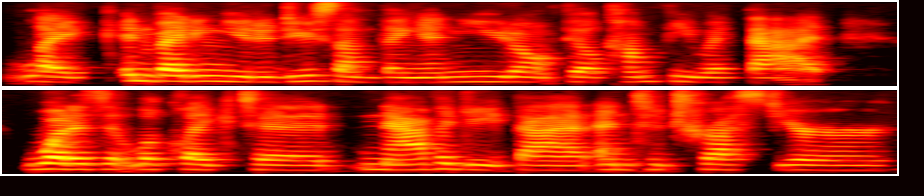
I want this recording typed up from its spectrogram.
like inviting you to do something and you don't feel comfy with that, what does it look like to navigate that and to trust your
